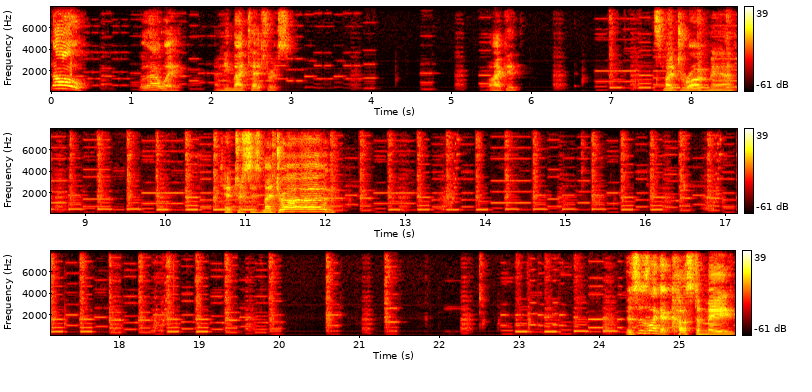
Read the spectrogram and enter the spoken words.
No! Well, that way. I need my Tetris. Like it. It's my drug, man. Tetris is my drug. This is like a custom made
